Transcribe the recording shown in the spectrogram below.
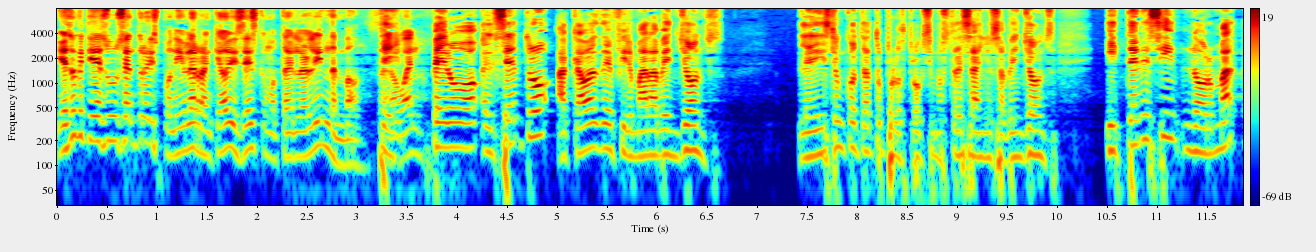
Y eso que tienes un centro disponible rankeado 16 como Tyler Lindenbaum. pero bueno. Pero el centro acabas de firmar a Ben Jones. Le diste un contrato por los próximos tres años a Ben Jones. Y Tennessee normal,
